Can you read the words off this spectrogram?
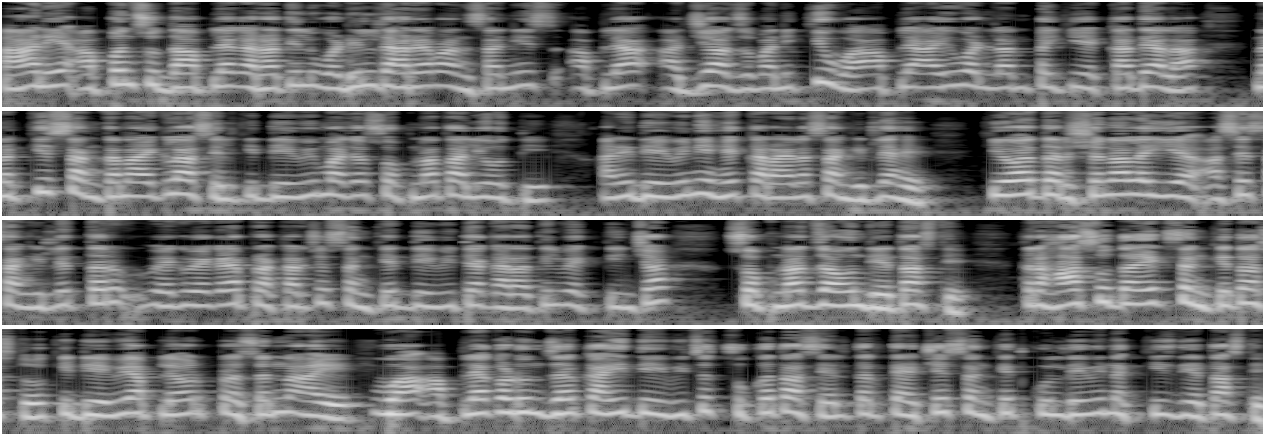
आणि आपण सुद्धा आपल्या घरातील वडीलधाऱ्या माणसांनी आपल्या आजी आजोबांनी किंवा आपल्या आई वडिलांपैकी एखाद्याला नक्कीच सांगताना ऐकलं असेल की देवी माझ्या स्वप्नात आली होती आणि देवीने हे करायला सांगितले आहे. किंवा दर्शनाला ये असे सांगितले तर वेगवेगळ्या प्रकारचे संकेत देवी त्या घरातील व्यक्तींच्या स्वप्नात जाऊन देत असते. तर हा सुद्धा एक संकेत असतो की देवी आपल्यावर प्रसन्न आहे व आपल्याकडून जर काही देवीचं चुकत असेल तर त्याचे संकेत कुलदेवी नक्कीच देत असते.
